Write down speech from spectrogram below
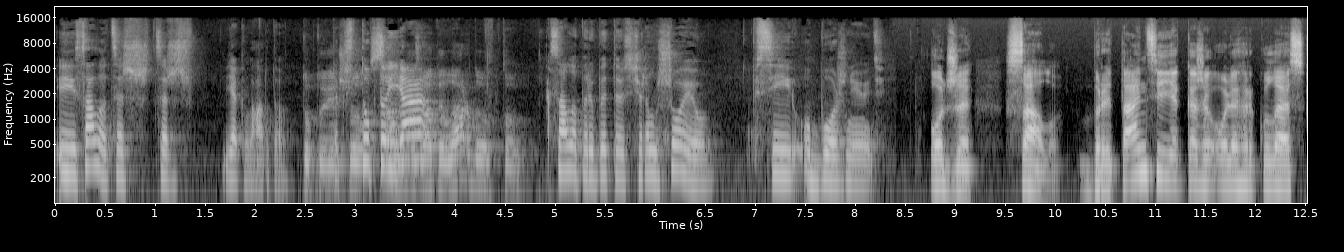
І сало це ж це ж як лардо. Тобто, якщо тобто сало я- назвати лардо, то Сало перебите з черемшою всі обожнюють. Отже, сало. Британці, як каже Оля Геркулес,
